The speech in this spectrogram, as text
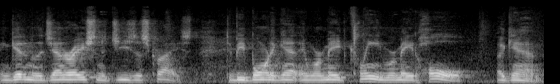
and get into the generation of Jesus Christ to be born again. And we're made clean, we're made whole again.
